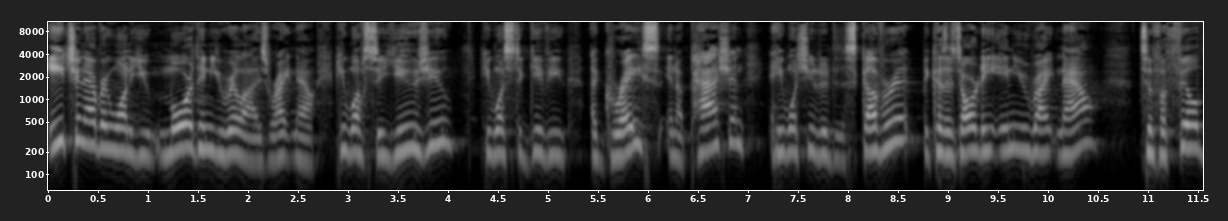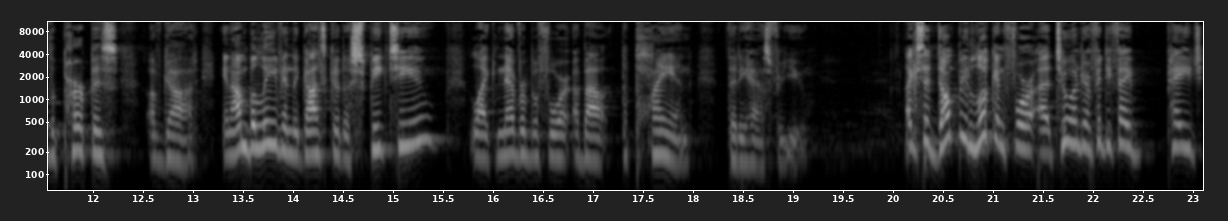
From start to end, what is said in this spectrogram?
each and every one of you more than you realize right now. He wants to use you. He wants to give you a grace and a passion. He wants you to discover it because it's already in you right now to fulfill the purpose of God. And I'm believing that God's going to speak to you like never before about the plan that He has for you. Like I said, don't be looking for a 250 page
